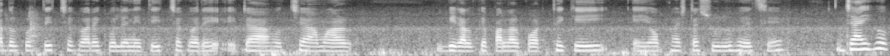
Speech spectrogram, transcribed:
আদর করতে ইচ্ছে করে, কোলে নিতে ইচ্ছে করে। এটা হচ্ছে আমার বিড়ালকে পালার পর থেকেই এই অভ্যাসটা শুরু হয়েছে। যাই হোক,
